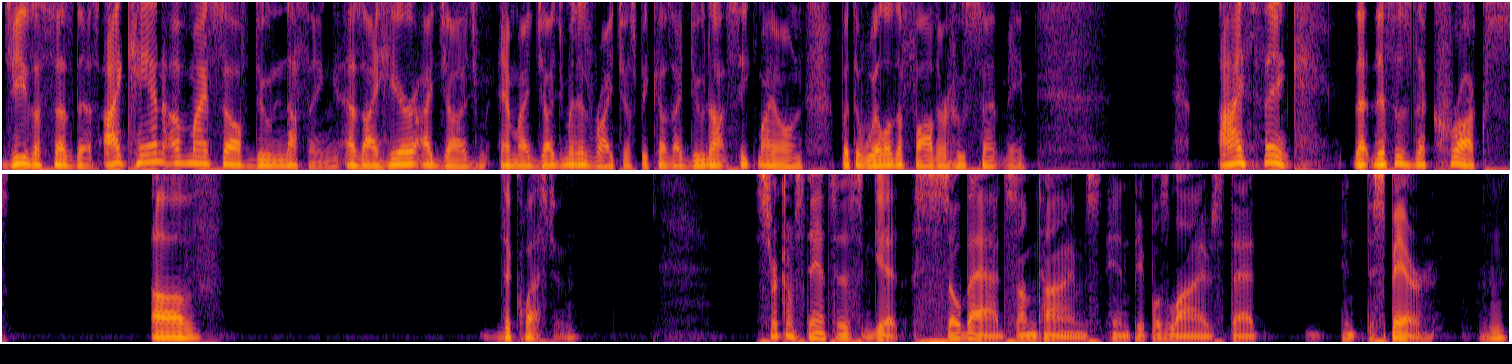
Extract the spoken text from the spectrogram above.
Jesus says this I can of myself do nothing. As I hear, I judge, and my judgment is righteous because I do not seek my own, but the will of the Father who sent me. I think that this is the crux of the question. Circumstances get so bad sometimes in people's lives that in despair Mm-hmm.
